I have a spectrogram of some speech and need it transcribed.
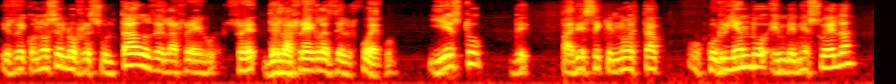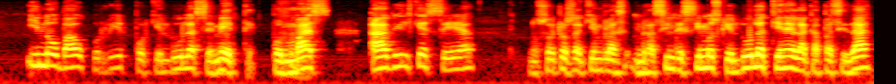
y reconoce los resultados de, las de las reglas del juego. Y esto parece que no está ocurriendo en Venezuela y no va a ocurrir porque Lula se mete, por más hábil que sea. Nosotros aquí en Brasil decimos que Lula tiene la capacidad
